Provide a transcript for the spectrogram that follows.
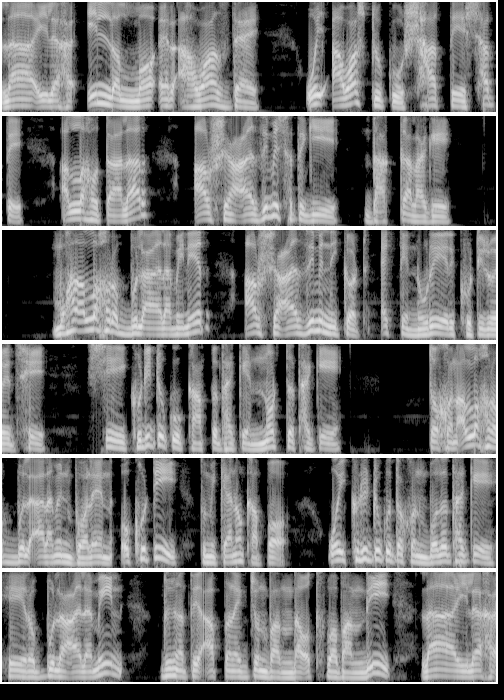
লা ইলাহা ইল্লাল্লাহ এর আওয়াজ দেয় ওই আওয়াজটুকু সাথে সাথে আল্লাহ তালার আর সে আজিমের সাথে গিয়ে ধাক্কা লাগে। মহান আল্লাহ রব্বুল আলমিনের আর সে আজিমের নিকট একটি নূরের খুঁটি রয়েছে। সেই খুঁটিটুকু কাঁপতে থাকে, নড়তে থাকে। তখন আল্লাহ রব্বুল আলমিন বলেন, ও খুঁটি, তুমি কেন কাঁপো? ওই খুঁটিটুকু তখন বলে থাকে, হে রব্বুল আলমিন, দুনিয়াতে আপনার একজন বান্দা অথবা বান্দি লা ইলাহা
